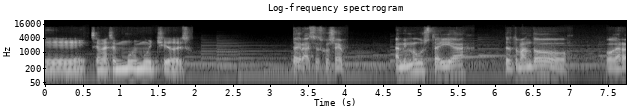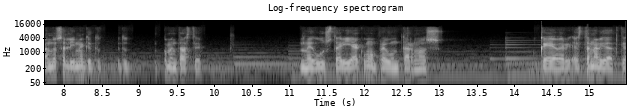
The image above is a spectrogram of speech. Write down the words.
Eh, se me hace muy, muy chido eso. Muchas gracias, José. A mí me gustaría, retomando o agarrando esa línea que tú, que tú comentaste, me gustaría como preguntarnos, ok, a ver, esta Navidad, ¿qué,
